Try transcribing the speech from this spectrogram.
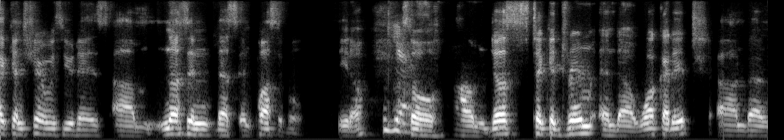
I can share with you there's um, nothing that's impossible you know yes. so um, just take a dream and uh, work at it and uh,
